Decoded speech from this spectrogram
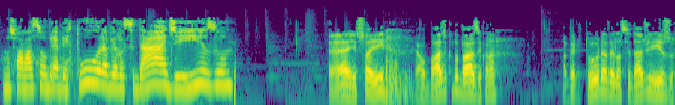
Vamos falar sobre abertura, velocidade, ISO. É, isso aí. É o básico do básico, né? Abertura, velocidade e ISO.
